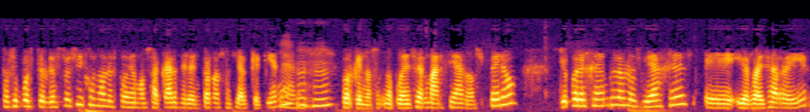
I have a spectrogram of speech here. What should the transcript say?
por supuesto, nuestros hijos no les podemos sacar del entorno social que tienen, porque no, no, pueden ser marcianos. Pero yo, por ejemplo, en los viajes, eh, y os vais a reír,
